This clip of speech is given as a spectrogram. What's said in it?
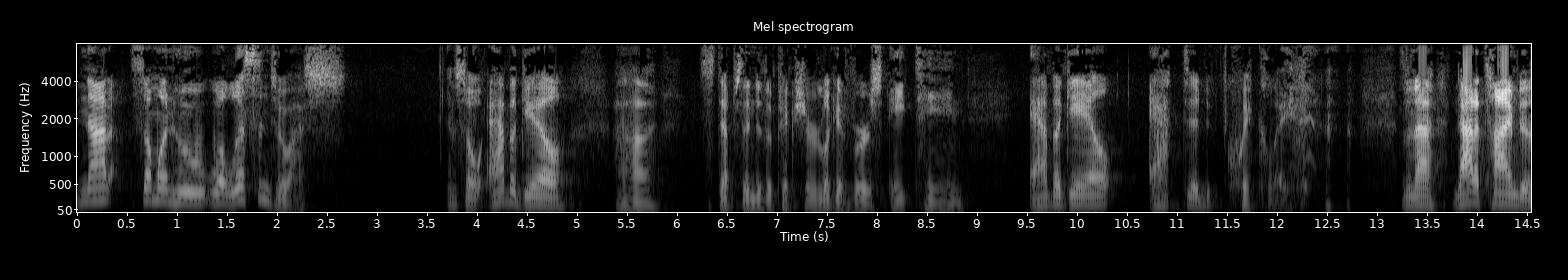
not someone who will listen to us. And so Abigail uh, steps into the picture. Look at verse 18. Abigail acted quickly. it's not, not a time to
